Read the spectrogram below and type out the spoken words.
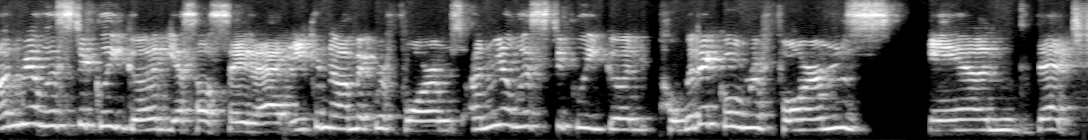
unrealistically good, yes, I'll say that, economic reforms, unrealistically good political reforms, and that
